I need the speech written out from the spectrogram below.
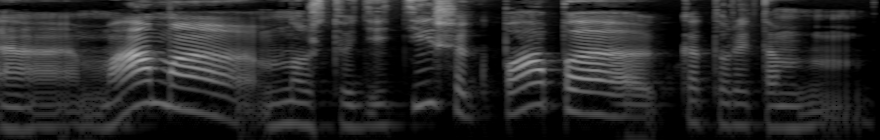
мама, множество детишек, папа, который там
